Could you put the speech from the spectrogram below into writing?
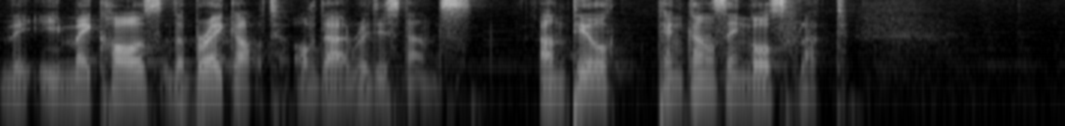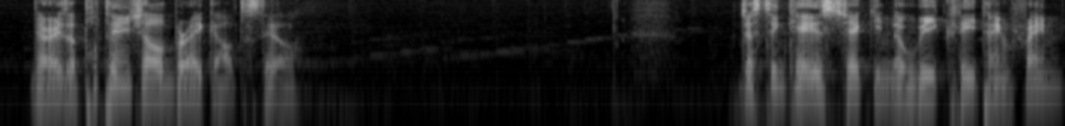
the, it may cause the breakout of that resistance until Tenkan-sen goes flat there is a potential breakout still. Just in case, check in the weekly time frame.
